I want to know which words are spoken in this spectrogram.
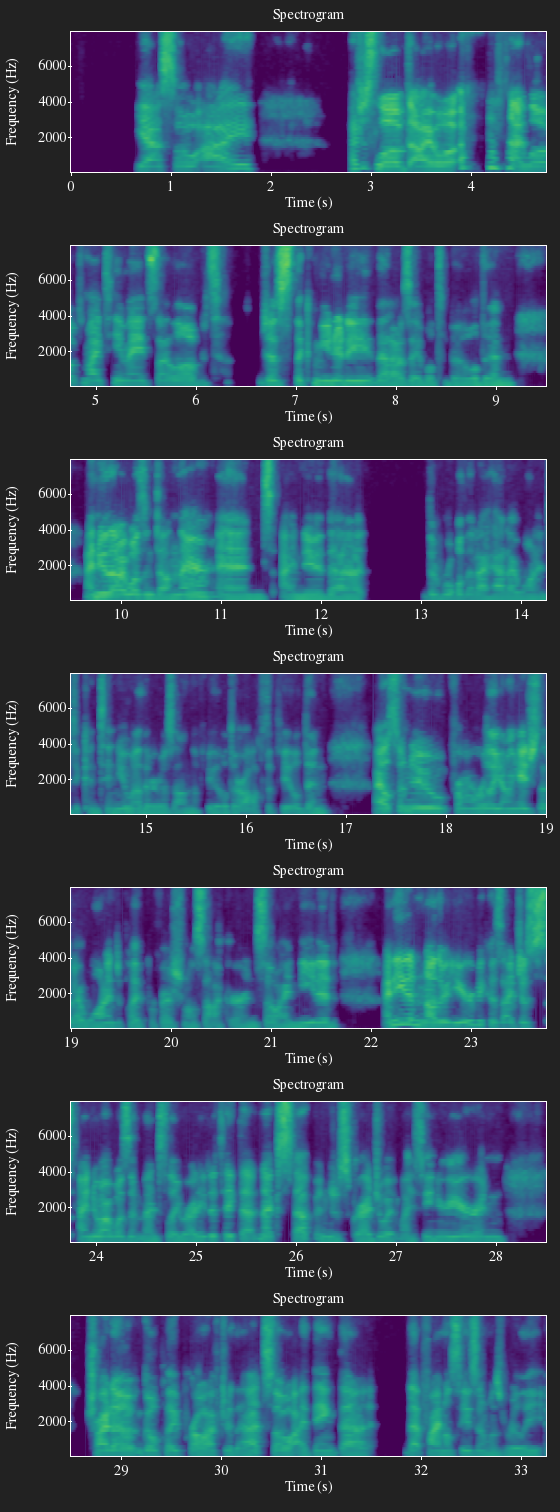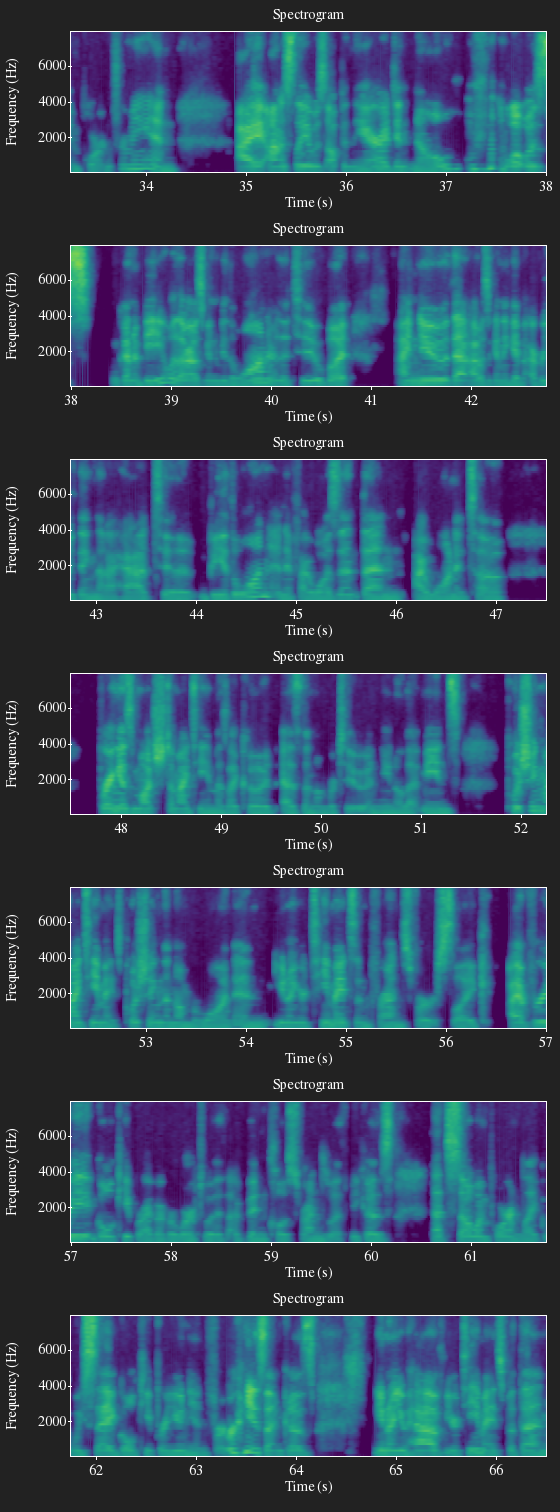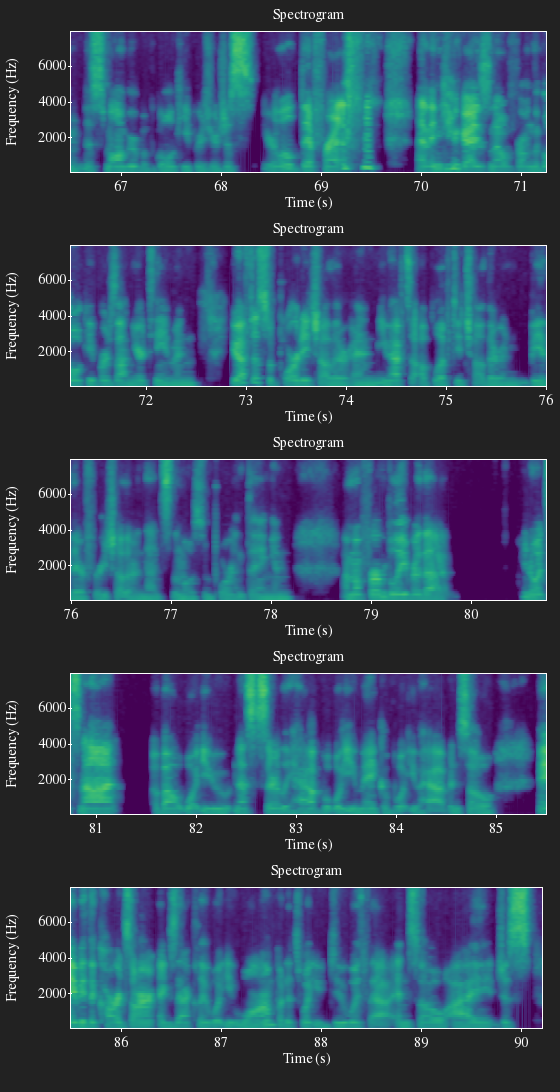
Yeah so i I just loved Iowa. I loved my teammates. I loved just the community that I was able to build. And I knew that I wasn't done there. And I knew that the role that I had, I wanted to continue, whether it was on the field or off the field. And I also knew from a really young age that I wanted to play professional soccer. And so I needed I needed another year because I just I knew I wasn't mentally ready to take that next step and just graduate my senior year and try to go play pro after that. So I think that that final season was really important for me and I honestly it was up in the air. I didn't know what was going to be, whether I was going to be the one or the two, but I knew that I was going to give everything that I had to be the one. And if I wasn't, then I wanted to bring as much to my team as I could as the number two. And, you know, that means pushing my teammates, pushing the number one, and you know, your teammates and friends first. Like every goalkeeper I've ever worked with, I've been close friends with because that's so important. Like we say goalkeeper union for a reason because you know, you have your teammates, but then the small group of goalkeepers, you're just you're a little different. I think you guys know from the goalkeepers on your team, and you have to support each other and you have to uplift each other and be there for each other. And that's the most important thing. And I'm a firm believer that, you know, it's not about what you necessarily have, but what you make of what you have. And so maybe the cards aren't exactly what you want, but it's what you do with that. And so I just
